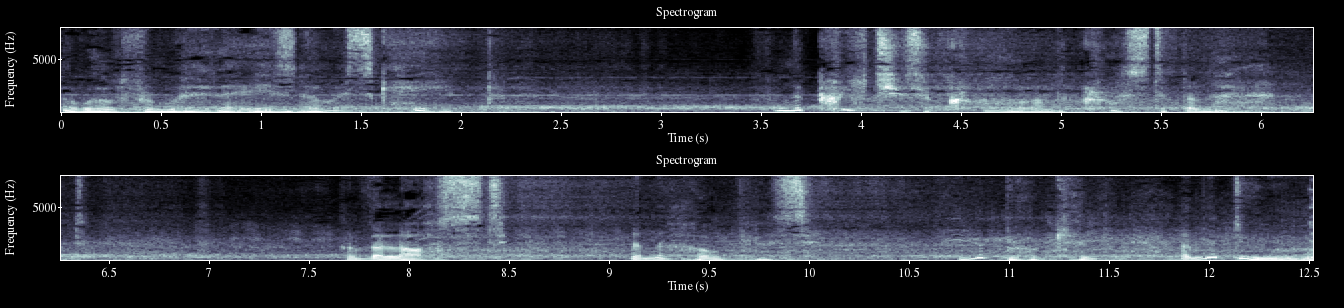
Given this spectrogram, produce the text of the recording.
A world from where there is no escape. From the creatures who crawl on the crust of the land. Of the lost and the hopeless and the broken and the doomed.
